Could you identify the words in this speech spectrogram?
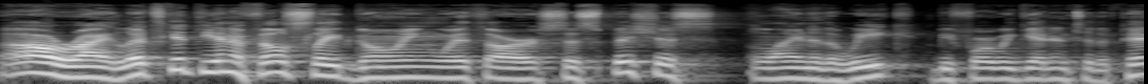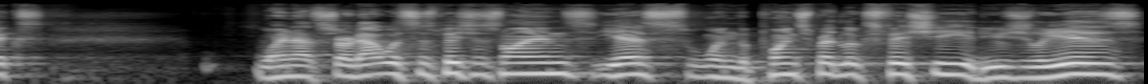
All right, let's get the NFL slate going with our suspicious line of the week before we get into the picks. Why not start out with suspicious lines? Yes, when the point spread looks fishy, it usually is.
